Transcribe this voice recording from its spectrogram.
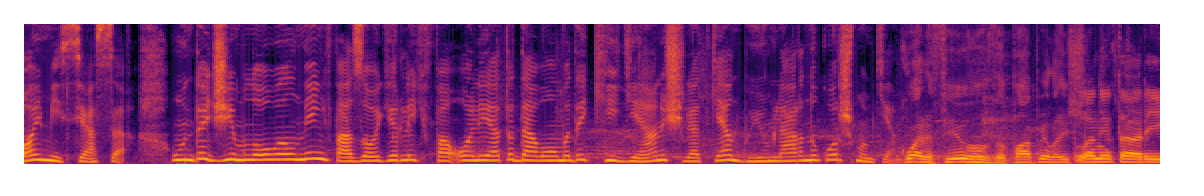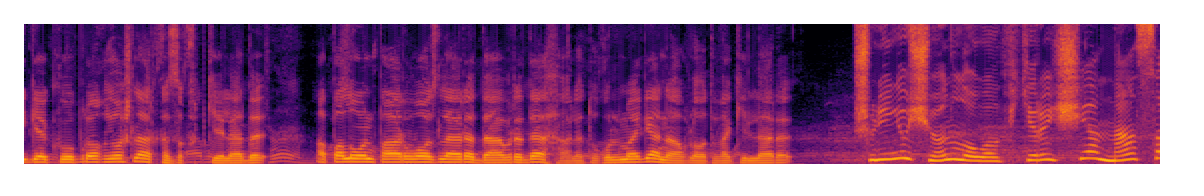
Oy missiyasi. Unda jim lovellning fazogirlik faoliyati davomida kiygan ishlatgan buyumlarini ko'rish mumkin. Planetariyga ko'proq yoshlar qiziqib keladi. Apollon parvozlari davrida hali tug'ilmagan avlod vakillari shuning uchun lovell fikricha nasa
